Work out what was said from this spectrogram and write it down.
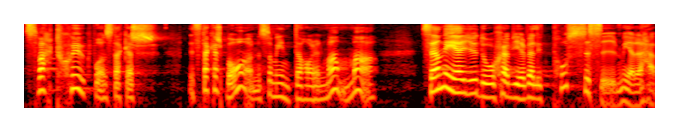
svartsjuk på en stackars, ett stackars barn som inte har en mamma? Sen är ju då Javier väldigt possessiv med det här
